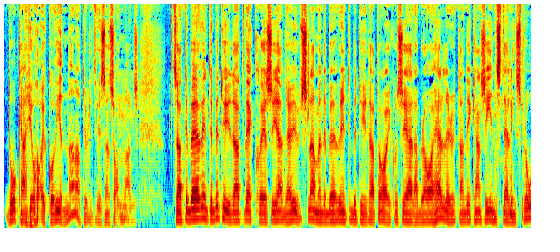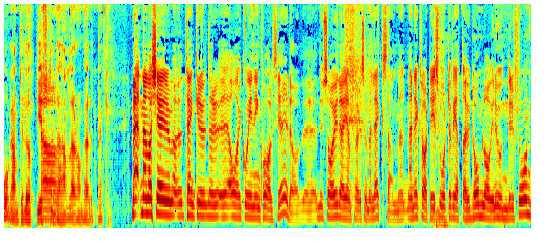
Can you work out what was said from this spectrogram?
då kan ju AIK vinna naturligtvis en sån match. Så att det behöver inte betyda att Växjö är så jädra usla, men det behöver inte betyda att AIK är så jädra bra heller, utan det är kanske inställningsfrågan till uppgiften ja. det handlar om väldigt mycket. Men, men vad säger, tänker du när du, eh, AIK in i en kvalserie då? Eh, nu sa ju det jämförelse med Leksand, men, men det är klart det är svårt att veta hur de lagen underifrån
